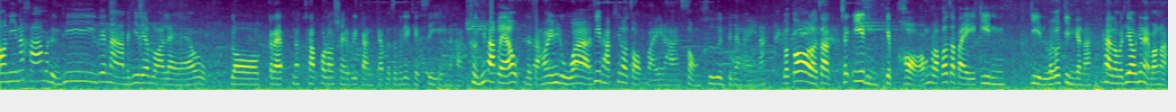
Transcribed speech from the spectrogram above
ตอนนี้นะคะมาถึงที่เวียดนามไปนที่เรียบร้อยแล้ว รอ Grab นะครับเพราะเราใช้บริการ Grab เราจะไม่เรียกแท็กซี่เองนะคะ ถึงที่พักแล้วเดี๋ยวจะให้ดูว่าที่พักที่เราจองไปนะคะสองคืนเป็นยังไงนะ แล้วก็เราจะเช็คอินเก็บของเราก็จะไปกินกินแล้วก็กินกันนะแพนเรามาเที่ยวที่ไหนบ้างอะ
